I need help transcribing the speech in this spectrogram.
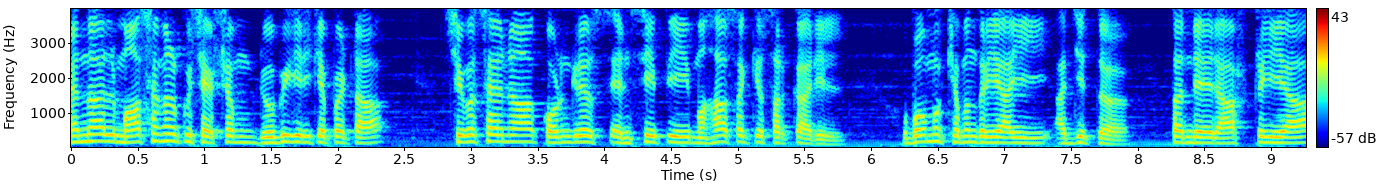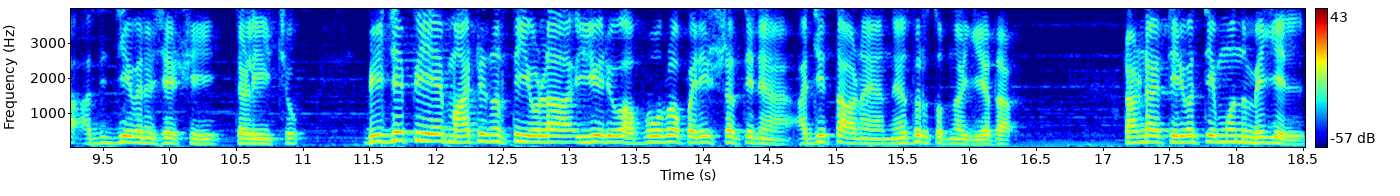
എന്നാൽ മാസങ്ങൾക്കു ശേഷം രൂപീകരിക്കപ്പെട്ട Shiv Sena Congress N C P മഹാസഖ്യ സർക്കാരിൽ ഉപമുഖ്യമന്ത്രിയായി അജിത്ത് തന്റെ രാഷ്ട്രീയ അതിജീവനശേഷി തെളിയിച്ചു. ബി ജെ പിയെ മാറ്റി നിർത്തിയുള്ള ഈയൊരു അപൂർവ പരീക്ഷണത്തിന് അജിത്താണ് നേതൃത്വം നൽകിയത്. രണ്ടായിരത്തി ഇരുപത്തി മൂന്ന് മെയ്യിൽ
